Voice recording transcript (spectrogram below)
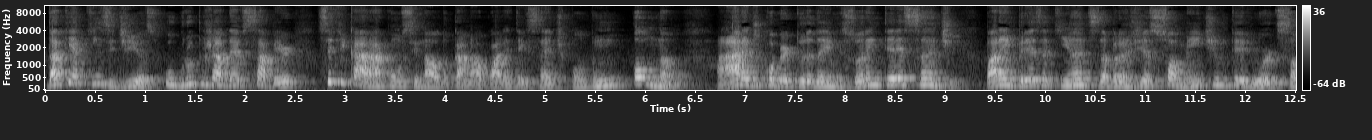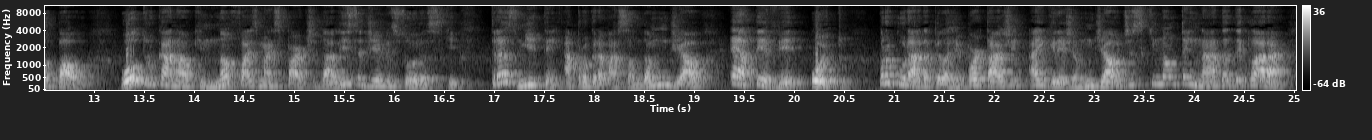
Daqui a 15 dias, o grupo já deve saber se ficará com o sinal do canal 47.1 ou não. A área de cobertura da emissora é interessante para a empresa que antes abrangia somente o interior de São Paulo. Outro canal que não faz mais parte da lista de emissoras que transmitem a programação da Mundial é a TV 8. Procurada pela reportagem, a Igreja Mundial diz que não tem nada a declarar,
